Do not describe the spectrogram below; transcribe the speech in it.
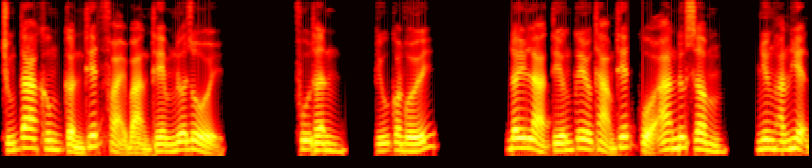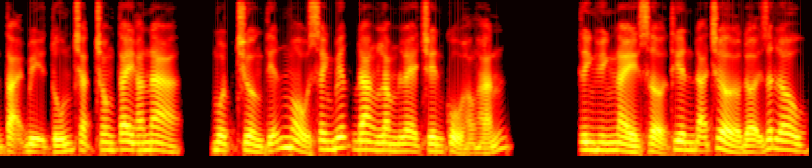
chúng ta không cần thiết phải bàn thêm nữa rồi. Phụ thân, cứu con với. Đây là tiếng kêu thảm thiết của an đức sâm, nhưng hắn hiện tại bị túm chặt trong tay anna, một trường tiễn màu xanh biếc đang lăm le trên cổ họng hắn tình hình này sở thiên đã chờ đợi rất lâu,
